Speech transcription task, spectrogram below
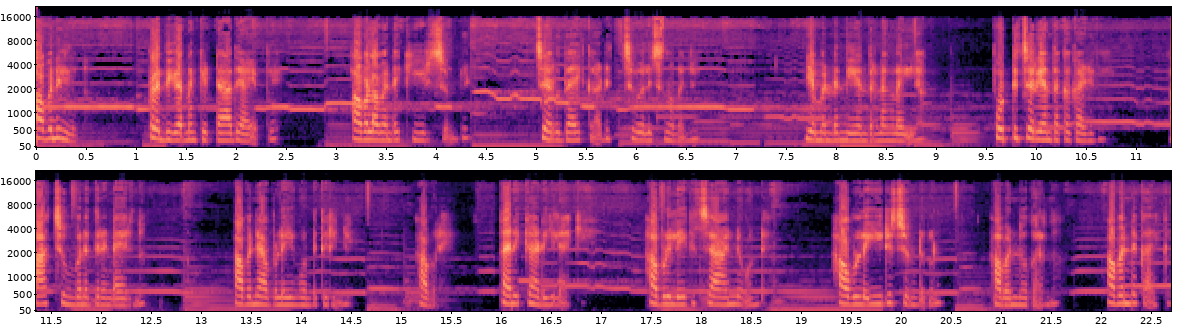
അവനിൽ നിന്ന് പ്രതികരണം കിട്ടാതെ ആയപ്പോൾ അവൾ അവന്റെ കീഴ്ചുണ്ട് ചെറുതായി കടിച്ചു വലിച്ചു നുണഞ്ഞു. യമന്റെ നിയന്ത്രണങ്ങളെല്ലാം പൊട്ടിച്ചെറിയാൻ തക്ക കഴിവ് ആ ചുംബനത്തിനുണ്ടായിരുന്നു. അവൻ അവളെയും കൊണ്ട് തിരിഞ്ഞു. അവളെ തനിക്കടിയിലാക്കി അവളിലേക്ക് ചാഞ്ഞുകൊണ്ട് അവളുടെ ഇരു ചുണ്ടുകളും അവൻ നുകർന്നു. അവന്റെ കൈകൾ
